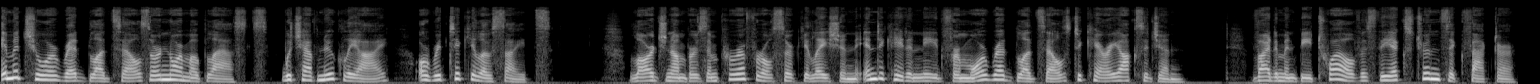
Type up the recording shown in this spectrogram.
Immature red blood cells are normoblasts, which have nuclei, or reticulocytes. Large numbers in peripheral circulation indicate a need for more red blood cells to carry oxygen. Vitamin B12 is the extrinsic factor,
